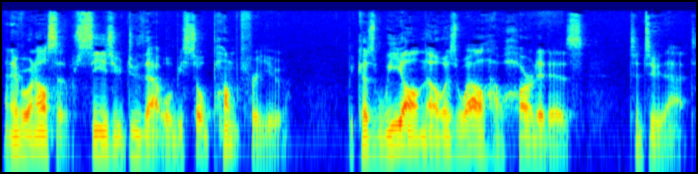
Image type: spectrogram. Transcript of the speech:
And everyone else that sees you do that will be so pumped for you because we all know as well how hard it is to do that,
